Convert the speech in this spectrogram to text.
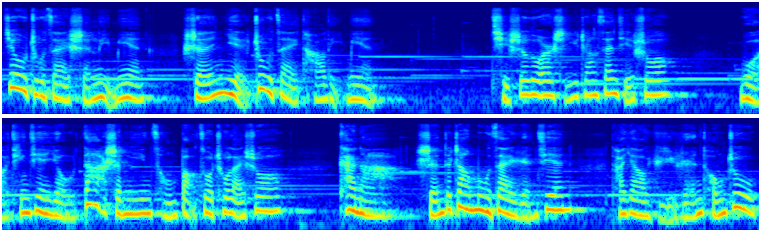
就住在神里面，神也住在他里面。启示录二十一章三节说：“我听见有大声音从宝座出来说：看哪，神的帐幕在人间，他要与人同住，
